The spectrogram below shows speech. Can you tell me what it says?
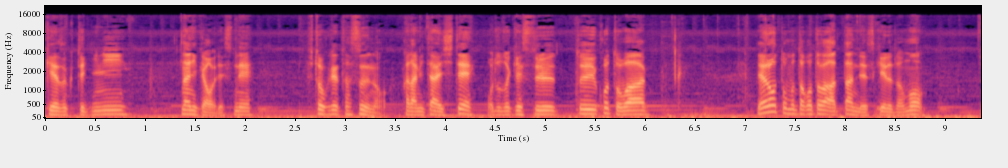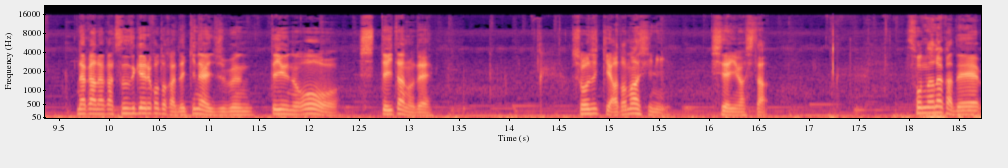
継続的に何かをですね不特定多数の方に対してお届けするということはやろうと思ったことはあったんですけれどもなかなか続けることができない自分っていうのを知っていたので正直後回しにしていました。そんな中で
